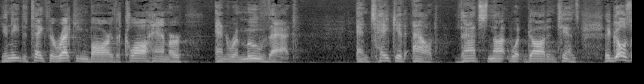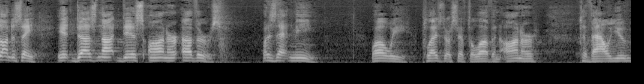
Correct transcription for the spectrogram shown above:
you need to take the wrecking bar, the claw hammer, and remove that and take it out. That's not what God intends. It goes on to say, it does not dishonor others. What does that mean? Well, we pledged ourselves to love and honor, to value.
